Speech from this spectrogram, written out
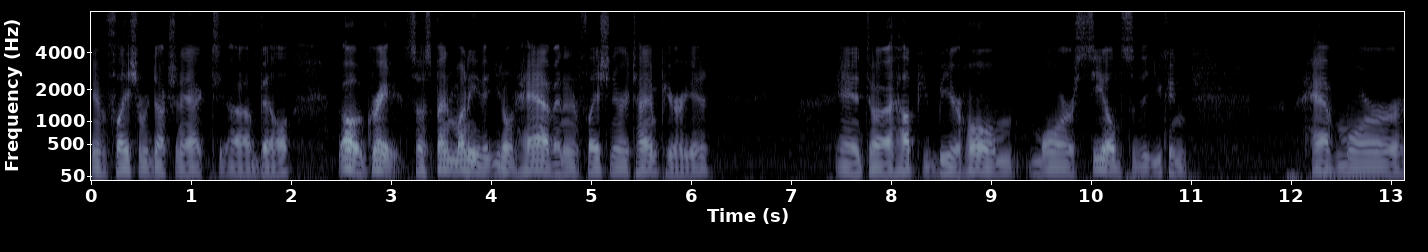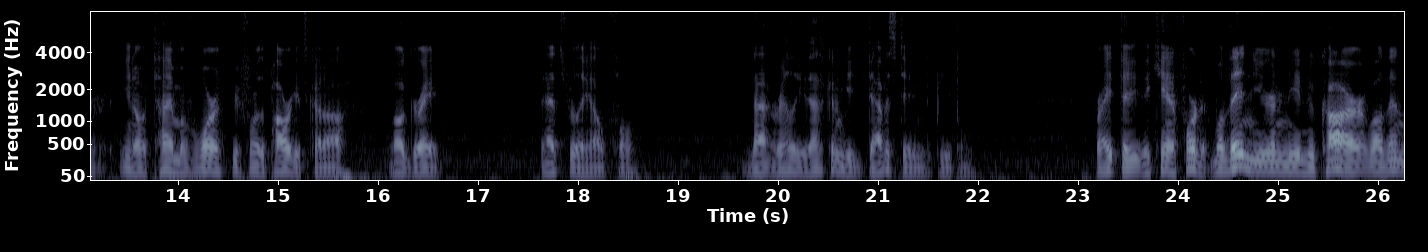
Inflation Reduction Act uh, bill. Oh, great. So spend money that you don't have in an inflationary time period and to help you be your home more sealed so that you can have more, you know, time of warmth before the power gets cut off. Oh, great. That's really helpful. Not really. That's going to be devastating to people. right? They, they can't afford it. Well, then you're going to need a new car. Well, then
